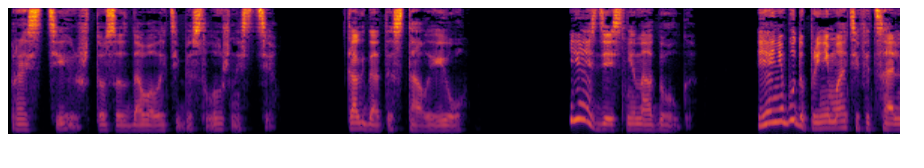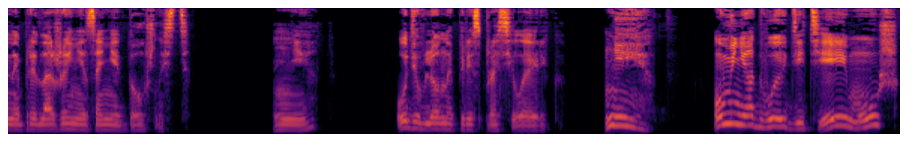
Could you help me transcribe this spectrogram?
прости, что создавала тебе сложности, когда ты стала Ио. Я здесь ненадолго. Я не буду принимать официальное предложение занять должность. Нет, Удивленно переспросила Эрика. Нет, у меня двое детей, муж.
